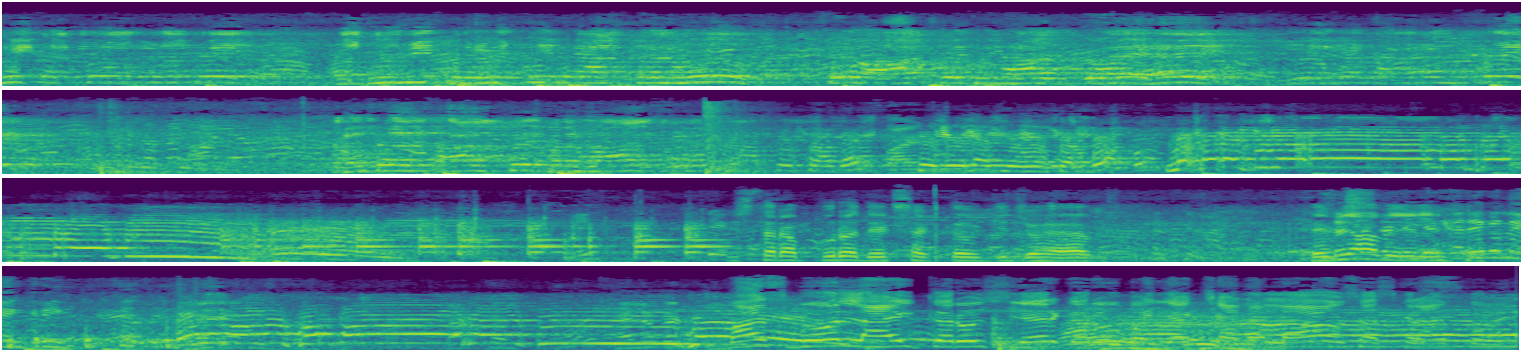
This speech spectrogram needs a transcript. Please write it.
पे। अधूरी प्रवृत्ति प्राप्त करो तो आपके विनाश जो है। चौदह साल से बर्बाद हो। इस तरह पूरा देख सकते हो कि जो है दिव्या बेल करेगा ना एंकरिंग बस बोल लाइक करो शेयर करो भैया चैनल लाओ सब्सक्राइब करो।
